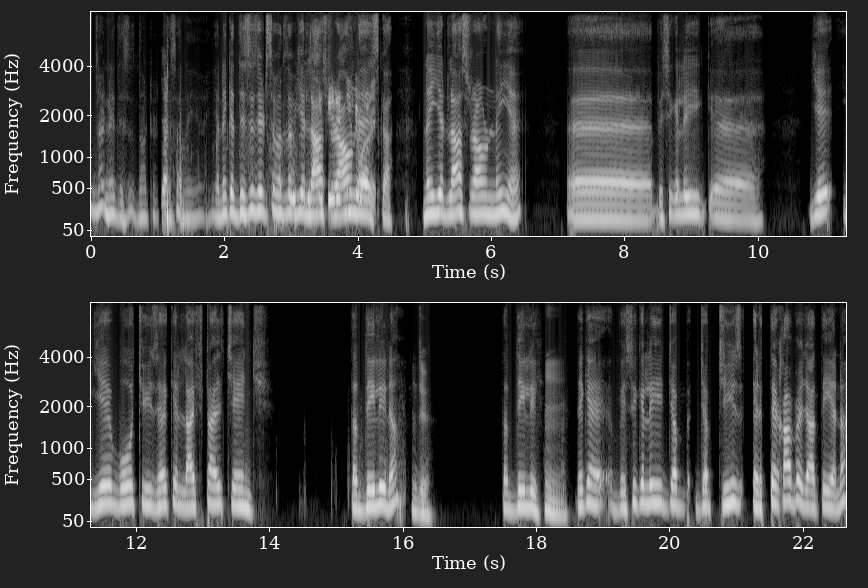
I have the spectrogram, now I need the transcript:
नहीं नहीं दिस इज़ नॉट इट ऐसा नहीं है। यानी कि दिस इज़ इट से मतलब ये लास्ट राउंड है इसका। नहीं ये लास्ट राउंड नहीं है। बेसिकली ये ये वो चीज़ है कि लाइफस्टाइल चेंज तब्दीली ना? जी। तब्दीली। हम्म। देखिए बेसिकली जब जब चीज़ इर्तिका पे जाती है ना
